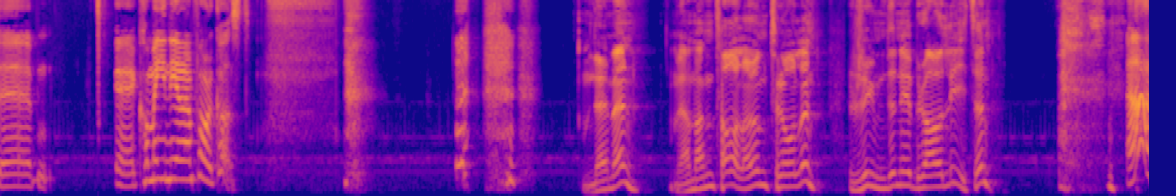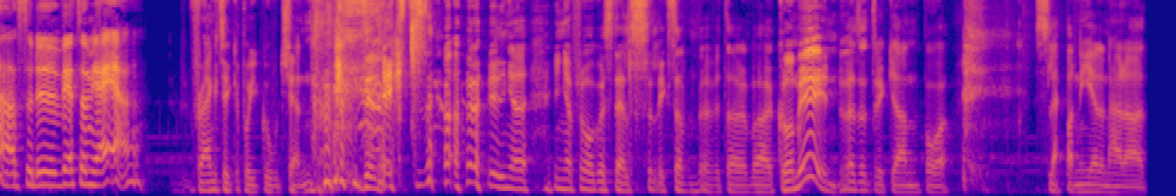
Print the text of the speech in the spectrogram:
det, komma in i er farkost. Nämen, när man talar om trollen, rymden är bra liten. Ah, så du vet vem jag är? Frank trycker på godkänn direkt. inga, inga frågor ställs liksom. Utan bara kom in! Och så trycker han på släppa ner den här äh,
